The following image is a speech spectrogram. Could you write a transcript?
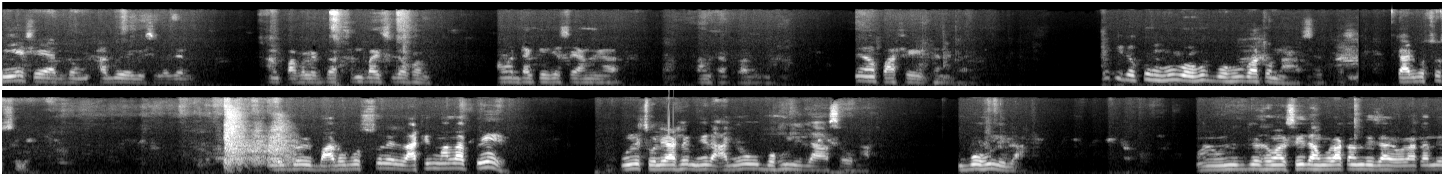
নিয়ে সে একদম সাধু হয়ে গেছিল যে আমি পাগলের দর্শন পাইছি যখন। আমার ডাকে গেছে, আমি আর সংসার পারব না। পাশে এখানে। এরকম হু বহু ঘটনা আছে চার বছর ছিল। ওই বারো বছরের লাঠির মালা পেয়ে উনি চলে আসলেন। এর আগেও বহু লীলা আছে ওনার। বহু লীলা। মানে উনি যে সময় সিধা মোরাকান্দি যায় ওরাকান্দি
